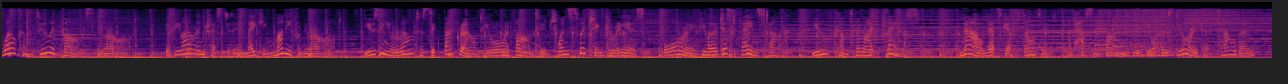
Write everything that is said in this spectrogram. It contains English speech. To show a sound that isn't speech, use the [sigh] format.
Welcome to Advance Your Art. If you are interested in making money from your art, using your artistic background to your advantage when switching careers, or if you are just plain stuck, you've come to the right place. Now let's get started and have some fun with your host Yuri Cataldo.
